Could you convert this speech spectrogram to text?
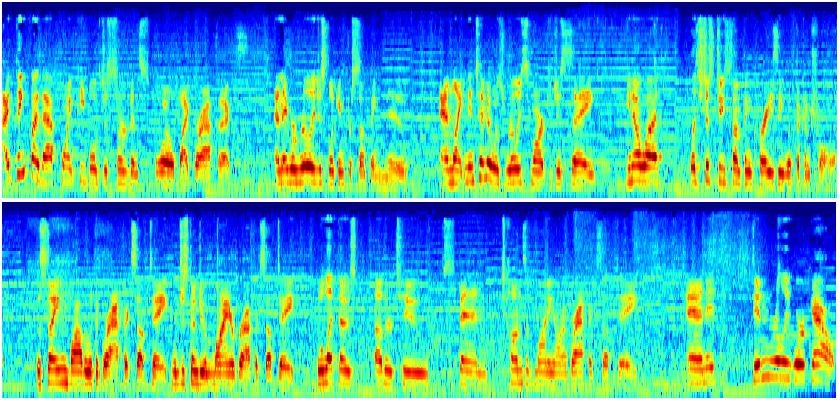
I think by that point, people had just sort of been spoiled by graphics, and they were really just looking for something new. And like Nintendo was really smart to just say, you know what? Let's just do something crazy with the controller. Let's not even bother with a graphics update. We're just going to do a minor graphics update. We'll let those other two spend tons of money on a graphics update. And it didn't really work out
